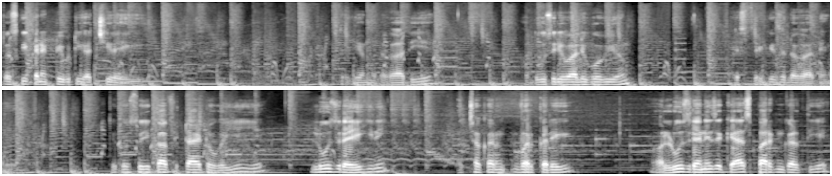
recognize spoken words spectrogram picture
तो इसकी कनेक्टिविटी अच्छी रहेगी। तो ये हम लगा दिए, और दूसरी वाली को भी हम इस तरीके से लगा देंगे। तो दोस्तों, ये काफ़ी टाइट हो गई है, ये लूज़ रहेगी नहीं अच्छा कर वर्क करेगी। और लूज़ रहने से क्या स्पार्किंग करती है?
